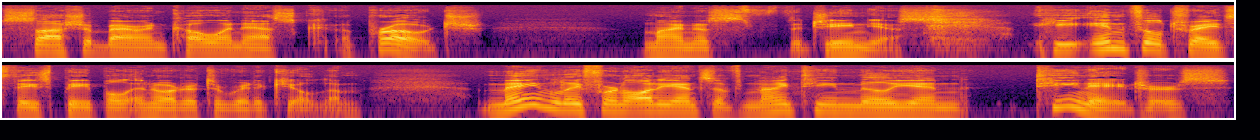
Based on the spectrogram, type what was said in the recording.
Sacha Baron Cohen esque approach, minus the genius. He infiltrates these people in order to ridicule them, mainly for an audience of 19 million teenagers.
